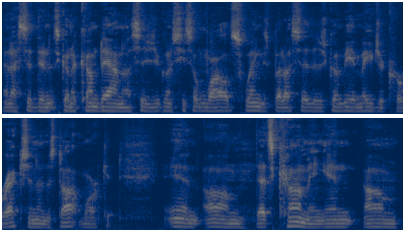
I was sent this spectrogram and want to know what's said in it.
And I said, "Then it's going to come down." And I said, "You're going to see some wild swings," but I said, "There's going to be a major correction in the stock market, and um, that's coming." And um,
